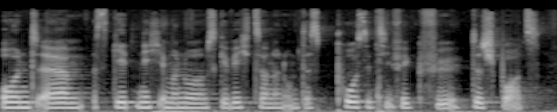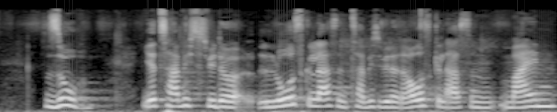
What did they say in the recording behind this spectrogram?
Und ähm, es geht nicht immer nur ums Gewicht, sondern um das positive Gefühl des Sports. So, jetzt habe ich es wieder losgelassen, jetzt habe ich es wieder rausgelassen, mein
